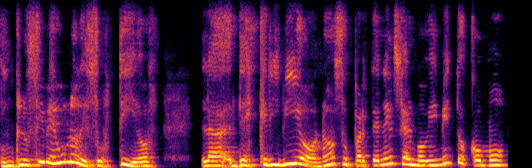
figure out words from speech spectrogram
Inclusive uno de sus tíos la, describió ¿no? su pertenencia al movimiento como,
